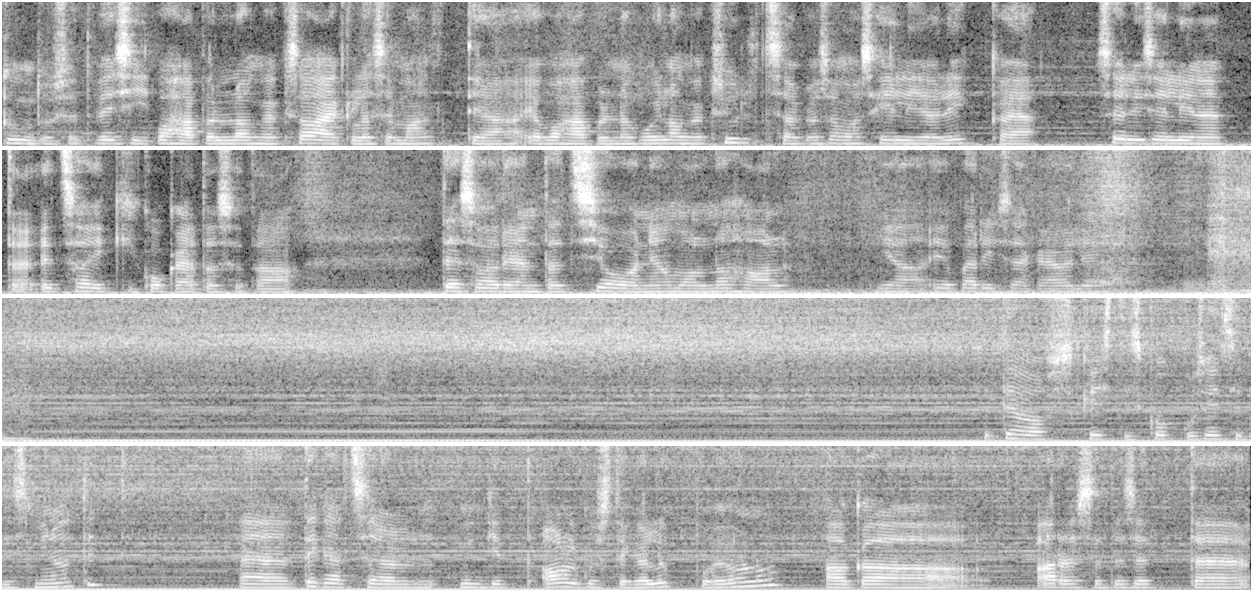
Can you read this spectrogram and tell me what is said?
tundus, et vesi vahepeal langeks aeglasemalt ja, ja vahepeal nagu ei langeks üldse, aga samas heli oli ikka ja see oli selline, et, et saigi kogeda seda desorientatsiooni omal nahal ja, ja päris äge oli. see teos kestis kokku seitseteist minutit. Äh, tegelikult seal mingit algust ega lõppu ei olnud, aga arvestades, et äh,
